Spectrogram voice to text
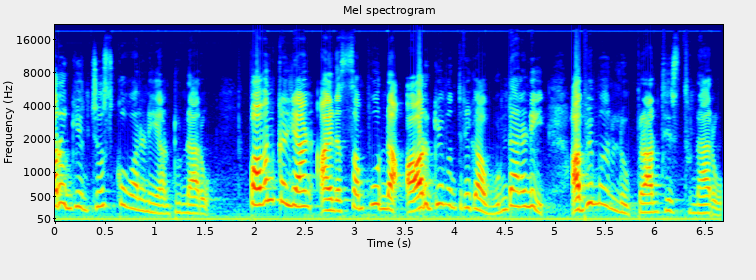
ఆరోగ్యం చూసుకోవాలని అంటున్నారు. పవన్ కళ్యాణ్ ఆయన సంపూర్ణ ఆరోగ్యవంతునిగా ఉండాలని అభిమానులు ప్రార్థిస్తున్నారు.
